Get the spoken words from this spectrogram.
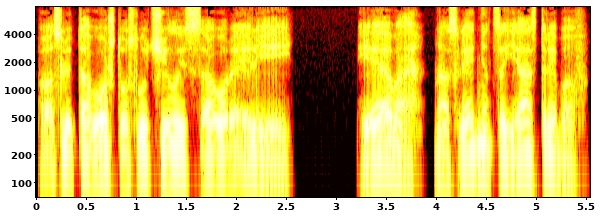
после того, что случилось с Аурелией. Ева — наследница Ястребов.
